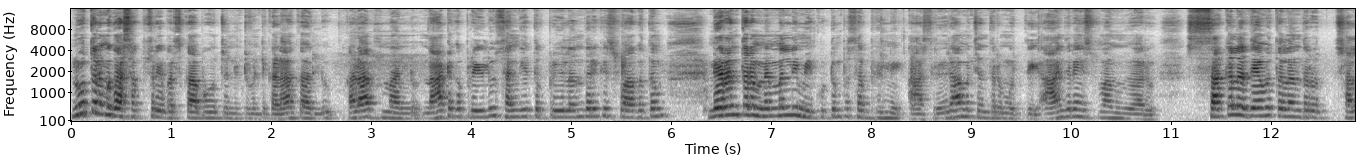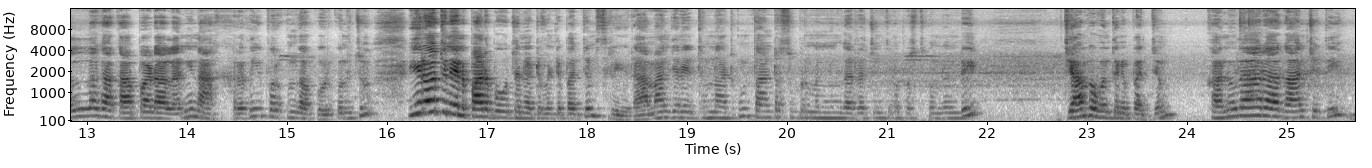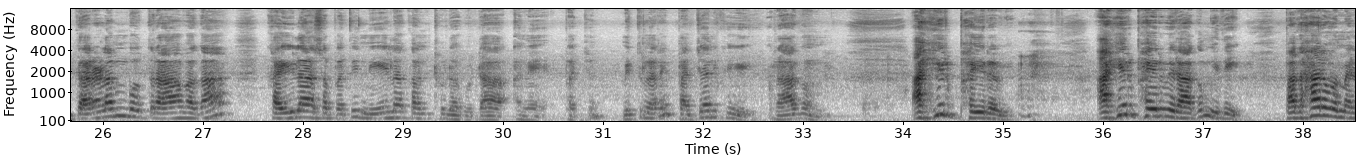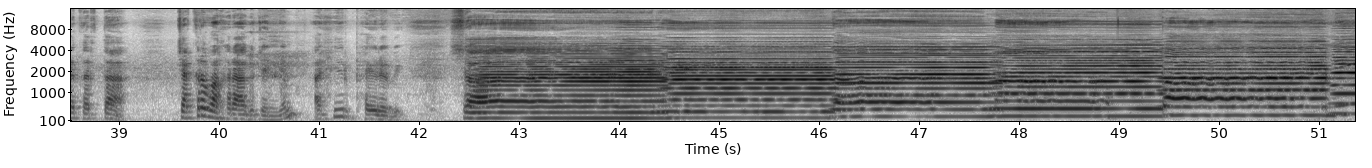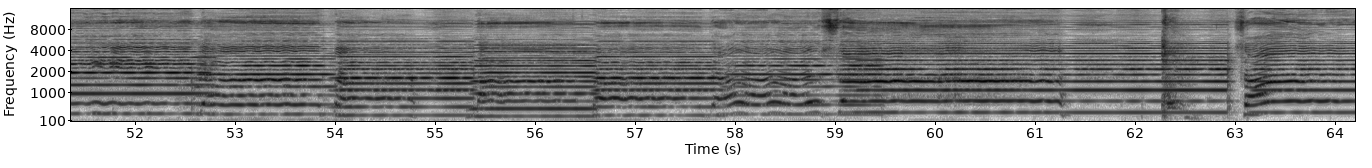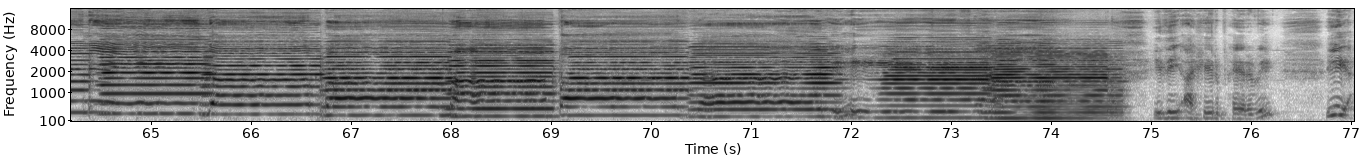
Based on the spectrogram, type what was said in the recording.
నూతనముగా subscribers కాబోతున్నటువంటి కళాకారులు కళాభిమానులు నాటక ప్రియులు సంగీత ప్రియులందరికీ స్వాగతం. నిరంతరం మిమ్మల్ని మీ కుటుంబ సభ్యుల్ని ఆ శ్రీరామచంద్రమూర్తి ఆంజనేయ స్వామి వారు సకల దేవతలందరూ చల్లగా కాపాడాలని నా హృదయపూర్వకంగా కోరుకొనుచు ఈరోజు నేను పాడబోతున్నటువంటి పద్యం శ్రీ రామాంజనేయుద్ధం నాటకం తాండ్ర సుబ్రహ్మణ్యం గారు రచించిన పుస్తకం నుండి జాంబవంతుని పద్యం కనులారా గాంచితి గరళంబు త్రావగా కైలాసపతి నీలకంఠుడగుట అనే పద్యం. మిత్రులని పద్యానికి రాగం అహిర్ భైరవి అహిర్ భైరవి రాగం ఇది. పదహారవ మేళకర్త చక్రవాహ రాగజన్యం అహిర్ భైరవి సా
